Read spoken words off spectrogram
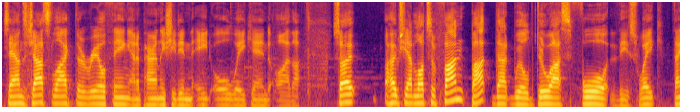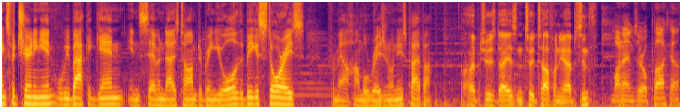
Sounds just like the real thing, and apparently she didn't eat all weekend either. So I hope she had lots of fun, but that will do us for this week. Thanks for tuning in. We'll be back again in seven days' time to bring you all of the biggest stories from our humble regional newspaper. I hope Tuesday isn't too tough on you, Absinthe. My name's Errol Parker.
